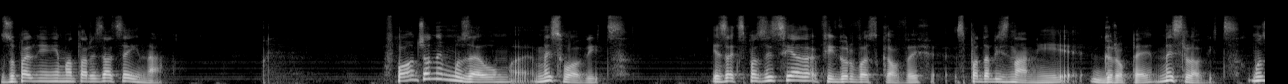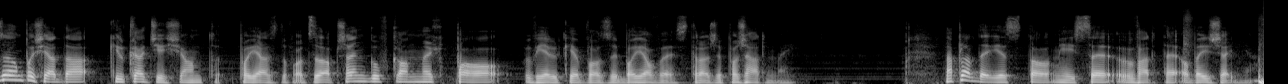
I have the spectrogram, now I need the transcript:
zupełnie niemotoryzacyjna. W połączonym Muzeum Mysłowic jest ekspozycja figur woskowych z podobiznami grupy Myslowic. Muzeum posiada kilkadziesiąt pojazdów, od zaprzęgów konnych po wielkie wozy bojowe Straży Pożarnej. Naprawdę jest to miejsce warte obejrzenia.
